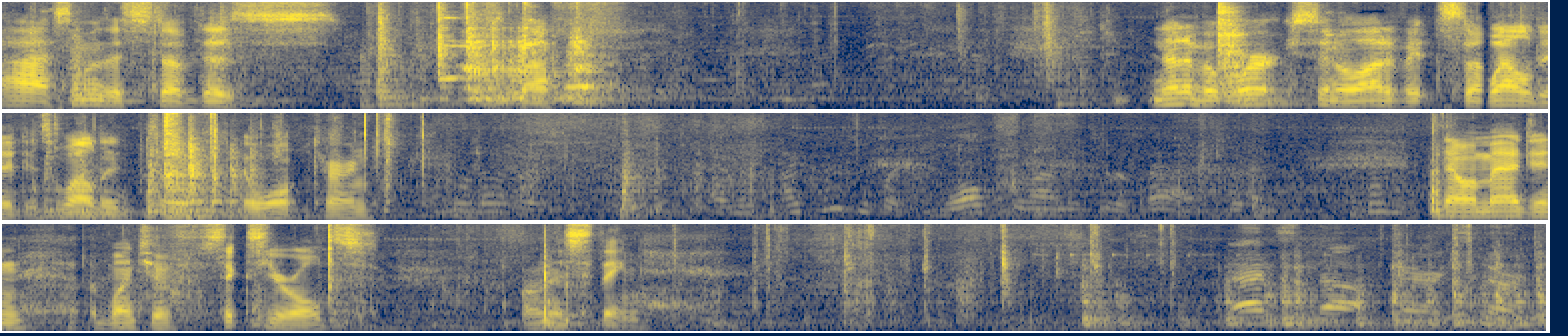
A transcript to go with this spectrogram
Ah, some of this stuff does stuff. None of it works, and a lot of it's uh, welded. It's welded, so it won't turn. I mean, I could just like waltz around into the back, but Now imagine a bunch of six-year-olds on this thing. That's not very sturdy.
